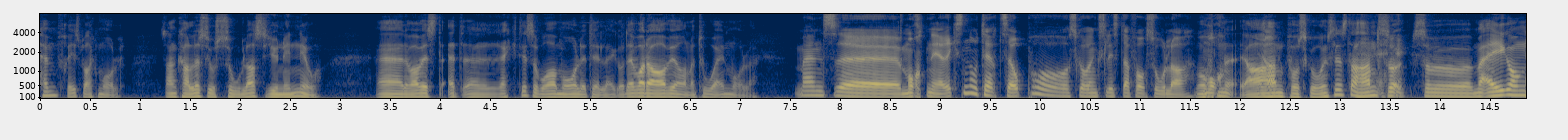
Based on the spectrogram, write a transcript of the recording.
fem frisparkmål, så han kalles jo Solas Juninho. Eh, det var visst et eh, riktig så bra mål i tillegg, og det var det avgjørende 2-1-målet. Mens eh, Morten Eriksen noterte seg opp på skåringslista for Sola. Morten, Mor- ja, han på skåringslista, han. Så, så med en gang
